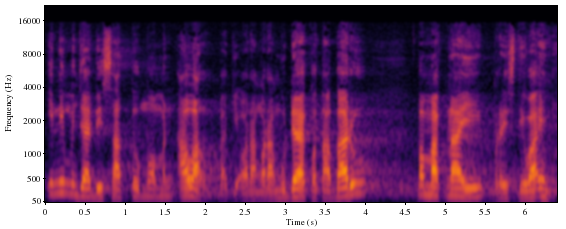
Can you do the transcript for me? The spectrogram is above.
Ini menjadi satu momen awal bagi orang-orang muda kota baru memaknai peristiwa ini.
